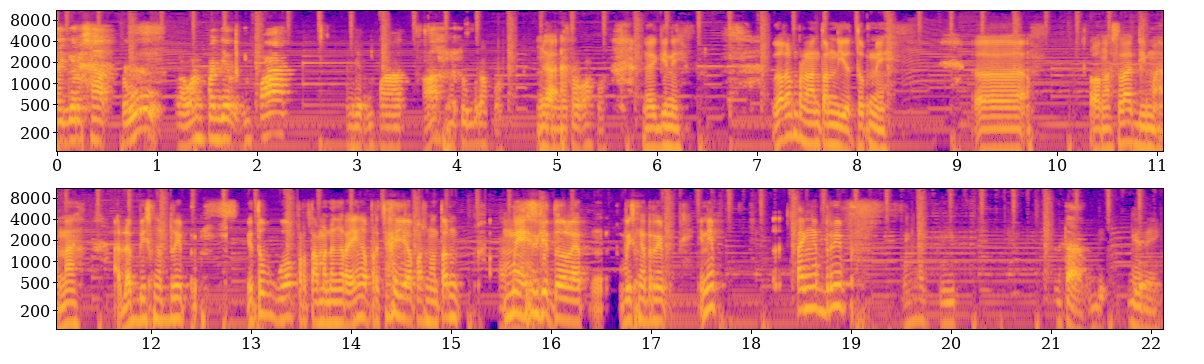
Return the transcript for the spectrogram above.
Tiger 1 lawan Panjer 4 Panjer 4 ah itu berapa. Nggak. Nggak tahu apa. Nggak gini gua kan pernah nonton di YouTube nih. Eh kalau nggak salah di mana ada bis ngedrip. Itu gua pertama denger aja nggak percaya pas nonton mes gitu liat bis ngedrip. Ini tank ngedrip. Ngetlip Bentar, di- gini.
